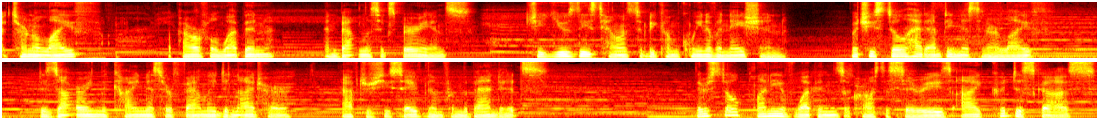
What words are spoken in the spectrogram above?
Eternal life, a powerful weapon, and boundless experience. She used these talents to become queen of a nation, but she still had emptiness in her life, desiring the kindness her family denied her after she saved them from the bandits. There's still plenty of weapons across the series I could discuss,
